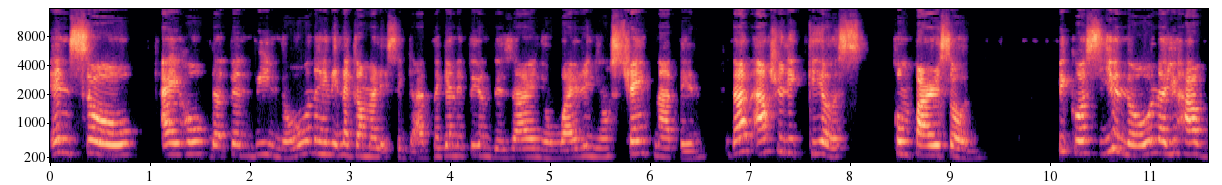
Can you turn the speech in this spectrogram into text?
And so, I hope that when we know na hindi nagkamali si God, na ganito yung design, yung wiring, yung strength natin, that actually kills comparison. Because you know na you have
